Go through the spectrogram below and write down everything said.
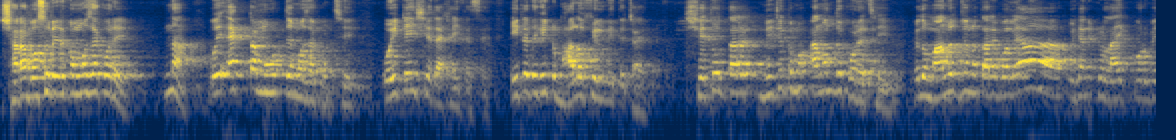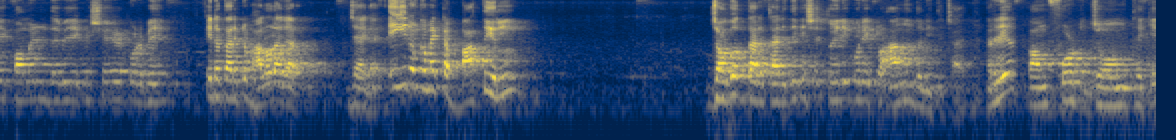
সারা বছর এরকম মজা করে? না, ওই একটা মুহূর্তে মজা করছে, ওইটাই সে দেখাইতেছে। এটা দেখে একটু ভালো ফিল নিতে চায়। সে তো তার নিজে তো আনন্দ করেছেই কিন্তু মানুষজন তারে বলে, আ, ওইখানে একটু লাইক করবে কমেন্ট দেবে, একটু শেয়ার করবে। এটা তার একটু ভালো লাগার জায়গা। এইরকম একটা বাতিল জগৎ তার চারিদিকে সে তৈরি করে একটু আনন্দ নিতে চায়। রিয়েল কমফোর্ট জোন থেকে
